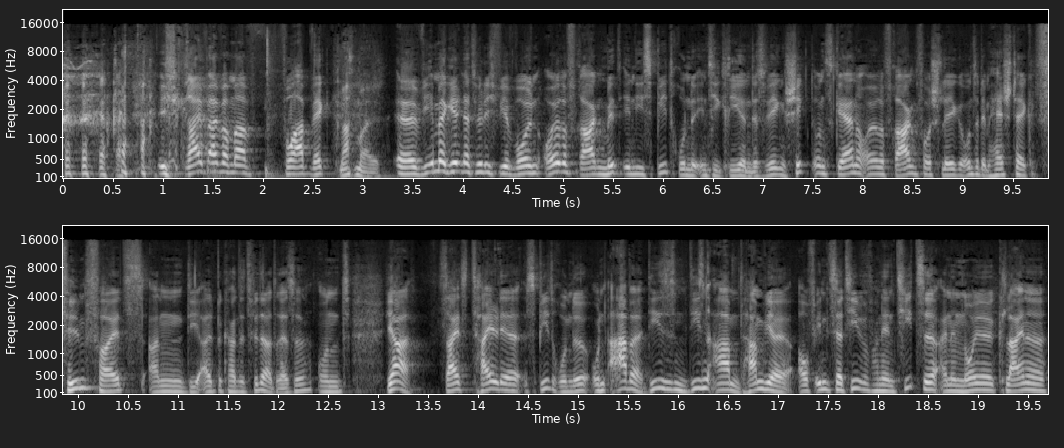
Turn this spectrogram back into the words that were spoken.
ich greife einfach mal vorab weg. Mach mal. Äh, wie immer gilt natürlich, wir wollen eure Fragen mit in die Speedrunde integrieren. Deswegen schickt uns gerne eure Fragenvorschläge unter dem Hashtag Filmfights an die altbekannte Twitter-Adresse. Und ja, seid Teil der Speedrunde. Und aber diesen, diesen Abend haben wir auf Initiative von Herrn Tietze eine neue kleine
